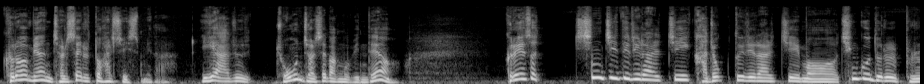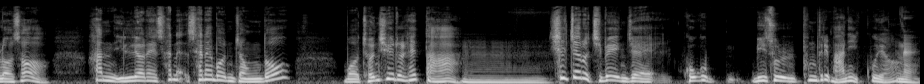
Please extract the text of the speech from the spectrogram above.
그러면 절세를 또 할 수 있습니다. 이게 아주 좋은 절세 방법인데요. 그래서 친지들이랄지 가족들이랄지 뭐 친구들을 불러서 한 1년에 세네, 세네 번 정도 뭐 전시회를 했다. 음, 실제로 집에 이제 고급 미술품들이 많이 있고요. 네.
